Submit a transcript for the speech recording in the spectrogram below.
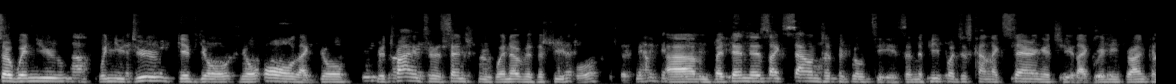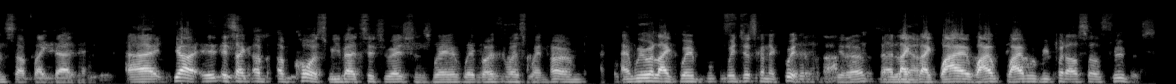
so when you, when you do give your, your all, like you're, you're trying to essentially win over the people. Um, but then there's like sound difficulties and the people are just kind of like staring at you, like really drunk and stuff like that. Uh, yeah, it, it's like, of, of course, we've had situations where, where both of us went home and we were like, we're, we're just going to quit, you know, uh, like, like, why, why, why why would we put ourselves through this?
